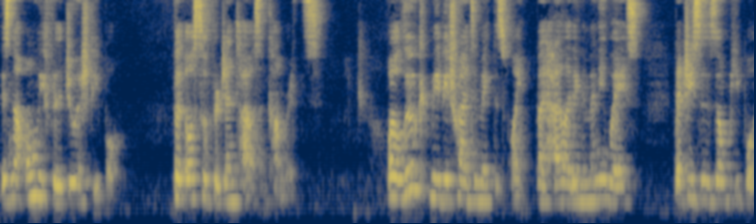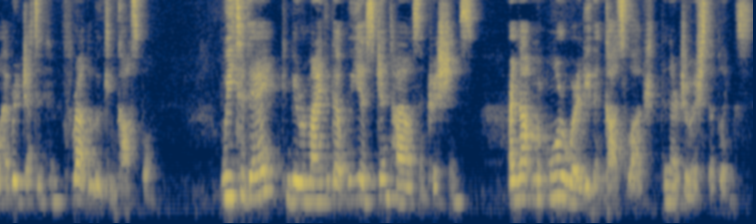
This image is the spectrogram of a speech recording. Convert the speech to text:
is not only for the Jewish people, but also for Gentiles and converts. While Luke may be trying to make this point by highlighting the many ways that Jesus' own people have rejected him throughout the Lucan Gospel, we today can be reminded that we as Gentiles and Christians are not more worthy than God's love than our Jewish siblings.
